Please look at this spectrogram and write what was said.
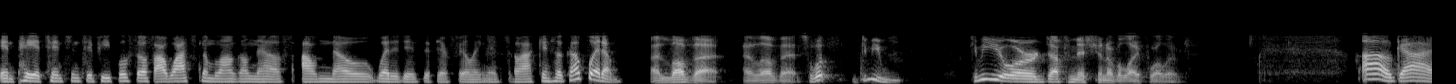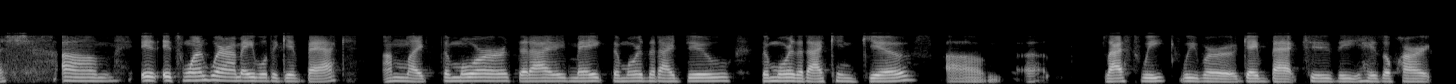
and pay attention to people. So if I watch them long enough, I'll know what it is that they're feeling, and so I can hook up with them. I love that. I love that. So what? Give me, give me your definition of a life well lived. Oh gosh, um, it, it's one where I'm able to give back. I'm like the more that I make, the more that I do, the more that I can give. Um, uh, last week we were gave back to the Hazel Park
